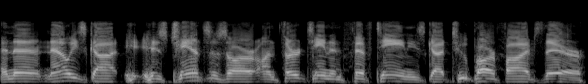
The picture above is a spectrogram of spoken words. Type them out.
and then now he's got his chances are on thirteen and fifteen. He's got two par fives there.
